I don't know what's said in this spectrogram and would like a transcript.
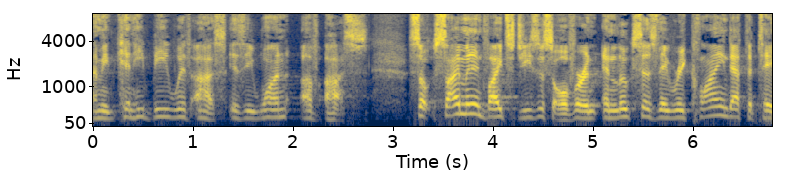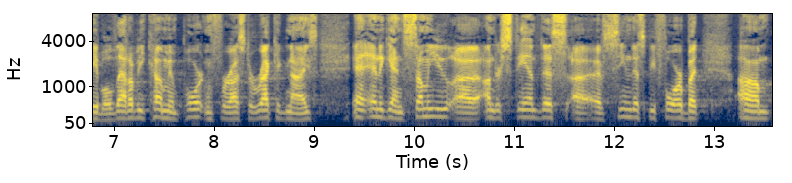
I mean, can he be with us? Is he one of us? So Simon invites Jesus over, and, and, Luke says they reclined at the table. That'll become important for us to recognize. And, and again, some of you uh, understand this, uh, have seen this before, but um,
